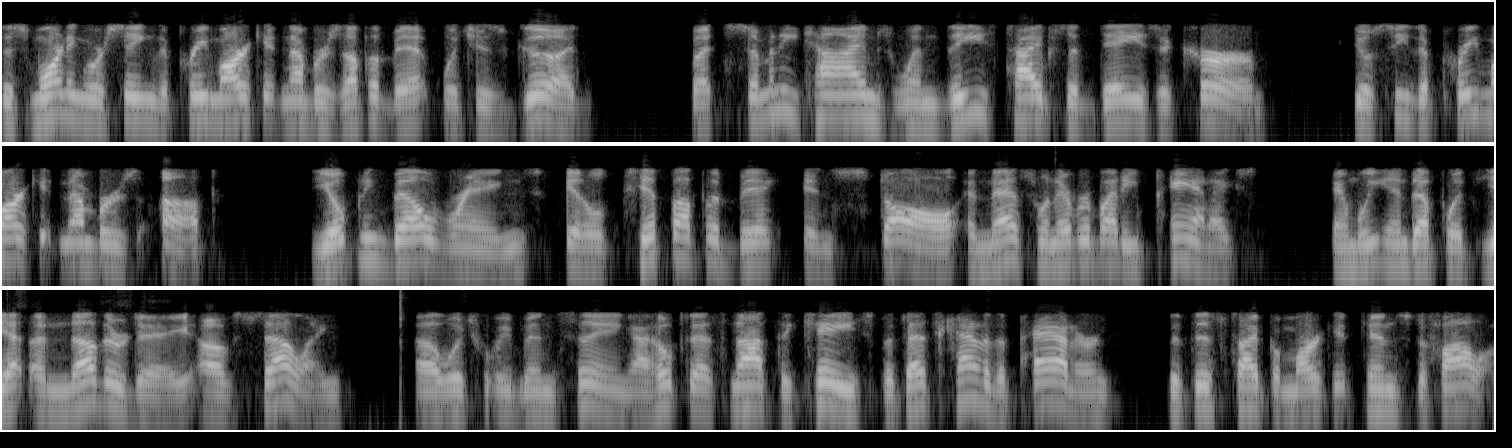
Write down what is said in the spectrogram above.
This morning, we're seeing the pre market numbers up a bit, which is good. But so many times when these types of days occur, you'll see the pre market numbers up, the opening bell rings, it'll tip up a bit and stall, and that's when everybody panics, and we end up with yet another day of selling, uh, which we've been seeing. I hope that's not the case, but that's kind of the pattern that this type of market tends to follow.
